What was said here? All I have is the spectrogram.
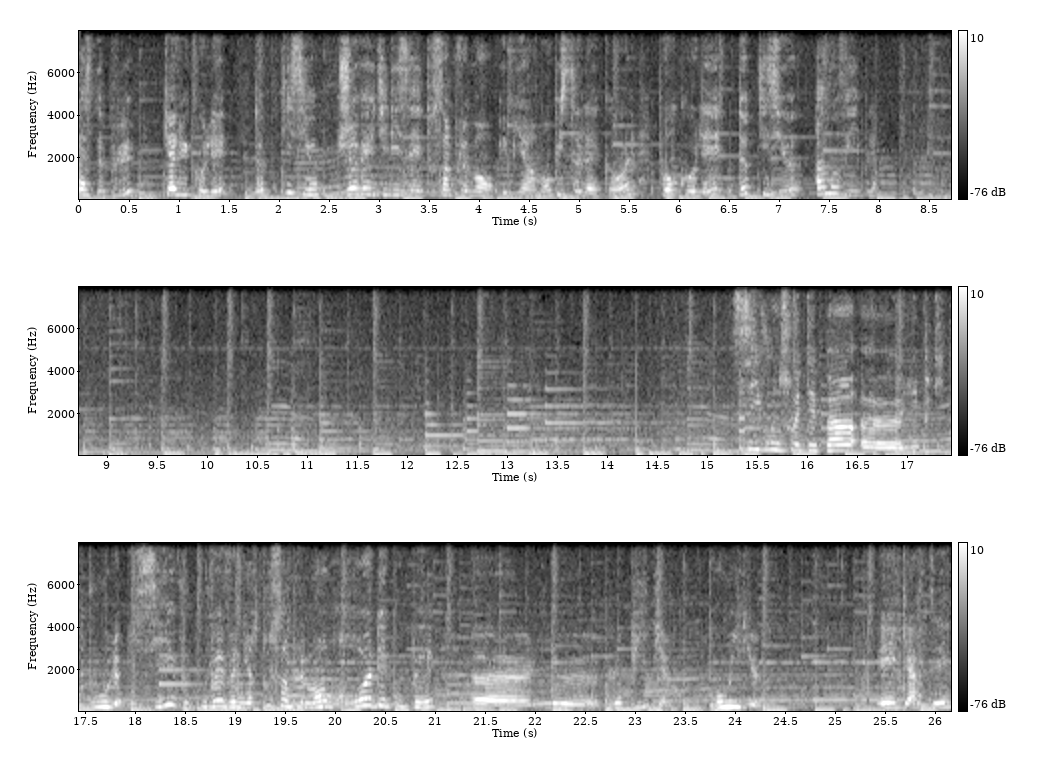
Reste plus qu'à lui coller deux petits yeux. Je vais utiliser tout simplement eh bien, mon pistolet à colle pour coller deux petits yeux amovibles. Si vous ne souhaitez pas euh, les petites boules ici, vous pouvez venir tout simplement redécouper euh, le, pic au milieu et écarter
